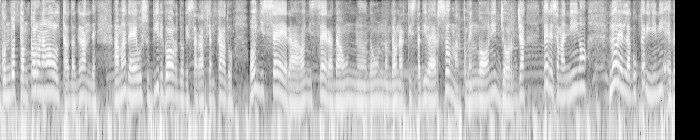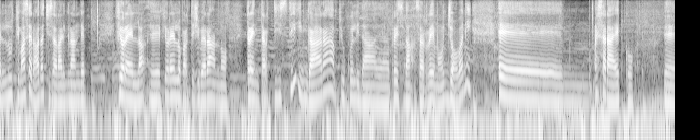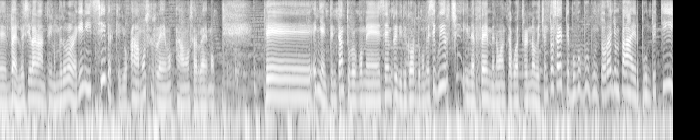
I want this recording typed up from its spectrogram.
condotto ancora una volta dal grande Amadeus. Vi ricordo che sarà affiancato ogni sera, ogni sera da, un, da, un, da un artista diverso, Marco Mengoni, Giorgia, Teresa Mannino, Lorella Cuccarini e per l'ultima serata ci sarà il grande Fiorella. Eh, Fiorello parteciperanno 30 artisti in gara, più quelli da, eh, presi da Sanremo Giovani e, e sarà ecco eh, bello, esilarante, io non vedo l'ora che inizi perché io amo Sanremo, amo Sanremo. E, e, niente, intanto come sempre vi ricordo come seguirci in FM 94.9 107 www.radioempire.it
